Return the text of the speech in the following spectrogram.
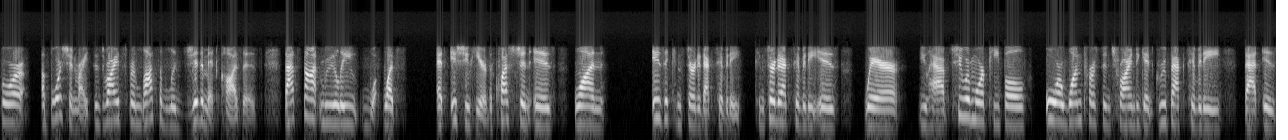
for abortion rights. is rights for lots of legitimate causes. That's not really what's at issue here. The question is one, is it concerted activity? Concerted activity is where you have two or more people or one person trying to get group activity that is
